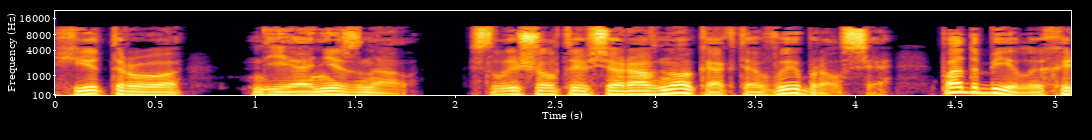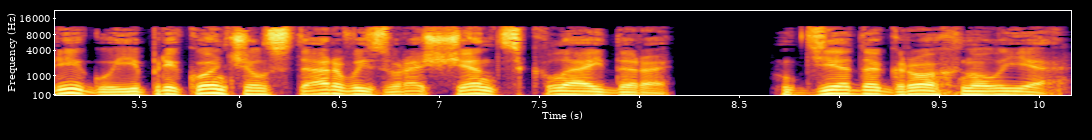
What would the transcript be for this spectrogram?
Хитро, я не знал. Слышал, ты все равно как-то выбрался. Подбил их Ригу и прикончил старого извращенца Клайдера. Деда грохнул я.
